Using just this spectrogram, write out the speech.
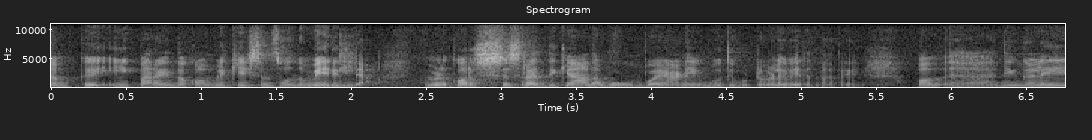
നമുക്ക് ഈ പറയുന്ന കോംപ്ലിക്കേഷൻസ് ഒന്നും വരില്ല. നമ്മൾ കുറച്ച് ശ്രദ്ധിക്കാതെ പോകുമ്പോഴാണ് ഈ ബുദ്ധിമുട്ടുകൾ വരുന്നത്. അപ്പം നിങ്ങൾ ഈ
